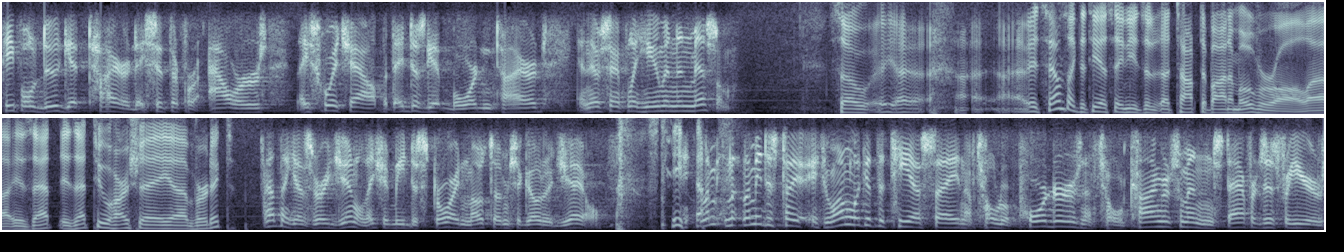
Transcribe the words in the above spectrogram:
People do get tired; they sit there for hours. They switch out, but they just get bored and tired, and they're simply human and miss them. So uh, it sounds like the TSA needs a, a top to bottom overall. Uh, is that is that too harsh a uh, verdict? I think that's very gentle. They should be destroyed, and most of them should go to jail. let me let me just tell you, if you want to look at the TSA, and I've told reporters and I've told congressmen and staffers this for years,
